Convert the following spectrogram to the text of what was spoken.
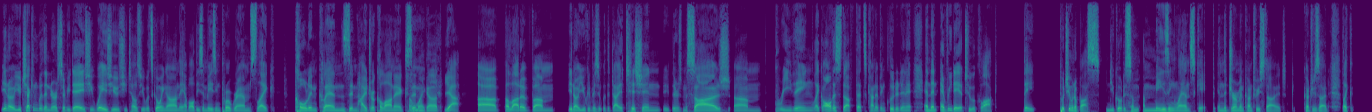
you know, you check in with a nurse every day. She weighs you. She tells you what's going on. They have all these amazing programs like colon cleanse and hydrocolonics. Oh and, my god. yeah, uh, a lot of um, you know, you could visit with a dietitian. There's massage, um, breathing, like all this stuff that's kind of included in it. And then every day at two o'clock, they put you in a bus and you go to some amazing landscape in the German countryside. Countryside, like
